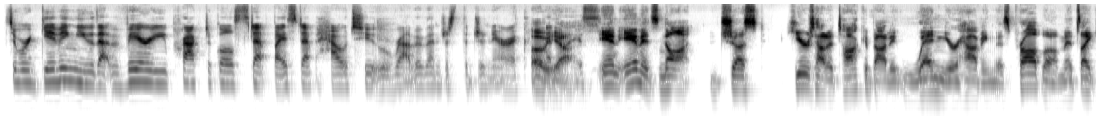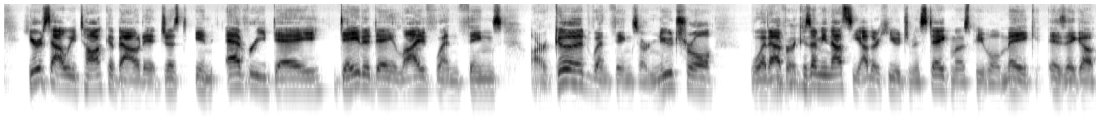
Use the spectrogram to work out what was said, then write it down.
So we're giving you that very practical step by step how to rather than just the generic Oh advice. yeah. And and it's not just here's how to talk about it when you're having this problem. It's like here's how we talk about it just in everyday day-to-day life when things are good, when things are neutral, whatever. Mm-hmm. Because I mean that's the other huge mistake most people make is they go,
